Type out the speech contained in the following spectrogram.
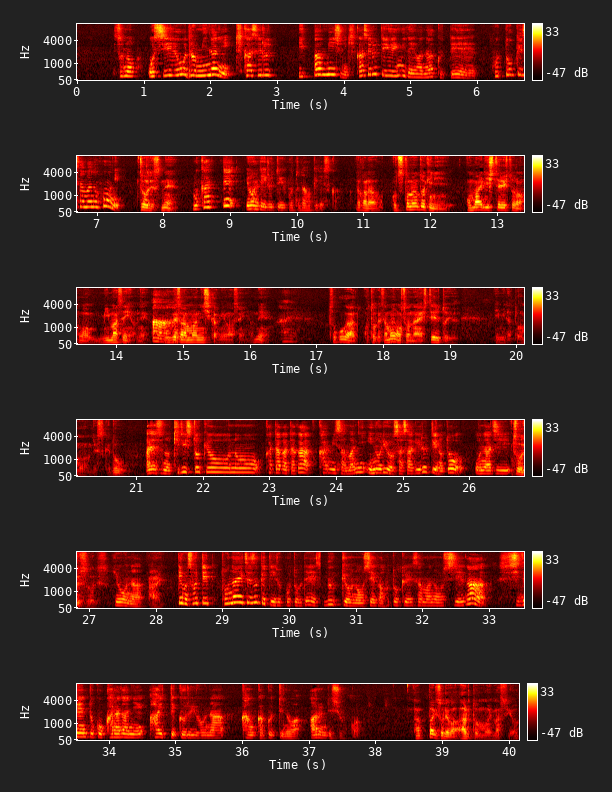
その教えをみんなに聞かせる一般民主に聞かせるっていう意味ではなくて仏様の方にえ、そうですね。向かって読んでいるということなわけですか、だからお勤めの時にお参りしてる人の方を見ませんよね。仏様にしか見ませんよね、はい、そこが仏様にお供えしているという意味だと思うんですけどあれそのキリスト教の方々が神様に祈りを捧げるっていうのと同じそうですそうです。ような。はい。でもそうやって唱え続けていることで仏教の教えが仏様の教えが自然とこう体に入ってくるような感覚っていうのはあるんでしょうか？やっぱりそれはあると思いますよ。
